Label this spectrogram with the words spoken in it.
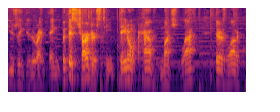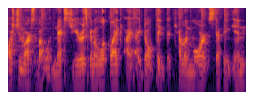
usually do the right thing. But this Chargers team, they don't have much left. There's a lot of question marks about what next year is going to look like. I, I don't think that Kellen Moore stepping in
